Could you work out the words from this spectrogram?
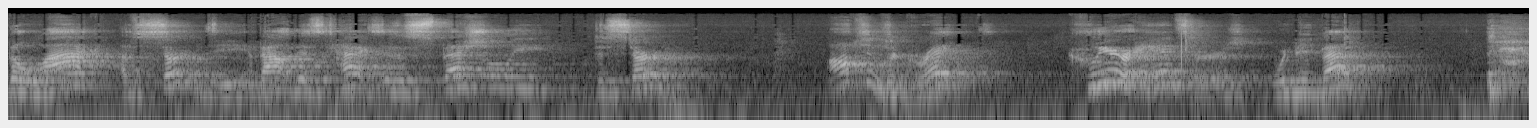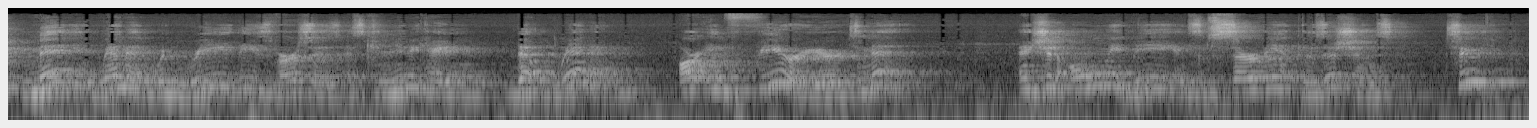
the lack of certainty about this text is especially disturbing. Options are great. Clear answers would be better. Many women would read these verses as communicating that women are inferior to men and should only be in subservient positions to them.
